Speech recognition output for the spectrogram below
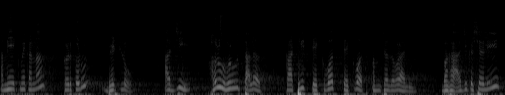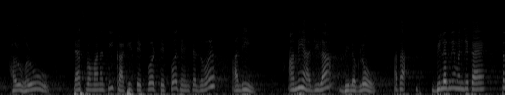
आम्ही एकमेकांना कडकडून भेटलो. आजी हळूहळू चालत काठी टेकवत टेकवत आमच्याजवळ आली. बघा आजी कशी आली? हळूहळू. त्याचप्रमाणे ती काठी टेकवत टेकवत यांच्याजवळ आली. आम्ही आजीला बिलगलो. आता बिलगणे म्हणजे काय? तर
